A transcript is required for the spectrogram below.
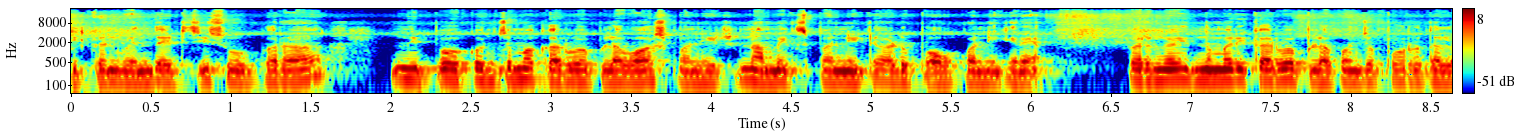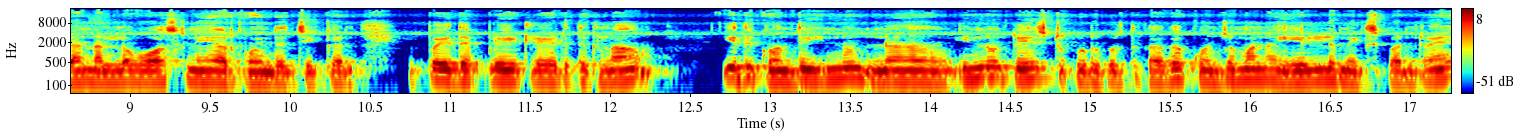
சிக்கன் வெந்தாயிடுச்சு சூப்பராக இப்போது கொஞ்சமாக கருவேப்பிலை வாஷ் பண்ணிவிட்டு நான் மிக்ஸ் பண்ணிவிட்டு அடுப்பு ஆஃப் பண்ணிக்கிறேன். பாருங்கள் இந்த மாதிரி கருவேப்பிலை கொஞ்சம் போடுறதெல்லாம் நல்ல வாசனையாக இருக்கும் இந்த சிக்கன் இப்போ இதை பிளேட்டில் எடுத்துக்கலாம். இதுக்கு வந்து இன்னும் இன்னும் டேஸ்ட்டு கொடுக்கறதுக்காக கொஞ்சமாக நான் எள்ளு மிக்ஸ் பண்ணுறேன்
